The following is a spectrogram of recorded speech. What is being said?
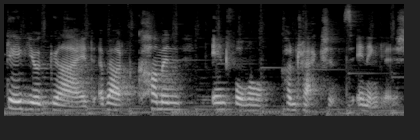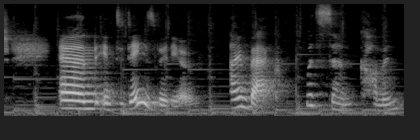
gave you a guide about common informal contractions in English. And in today's video, I'm back with some common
